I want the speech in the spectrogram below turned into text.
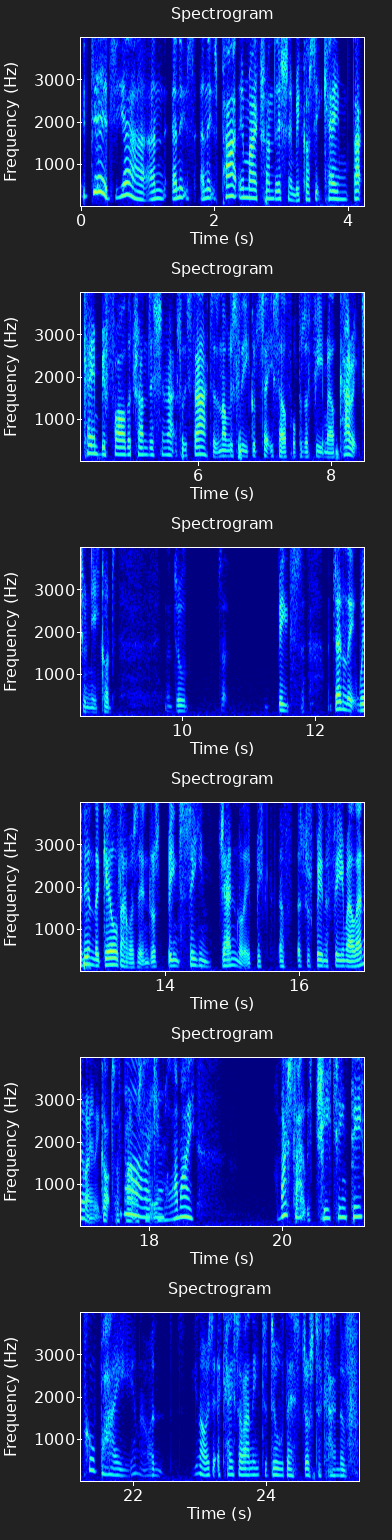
It did, yeah, and and it's and it's part in my transition because it came that came before the transition actually started, and obviously you could set yourself up as a female character, and you could do be generally within the guild I was in, just being seen generally be, of, as just being a female anyway, and it got to the point I Oh, was right, thinking, yeah. well, am I am I slightly cheating people by you know, and you know, is it a case of I need to do this just to kind of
